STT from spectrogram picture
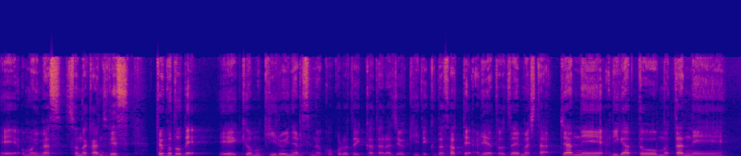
えー、思います。そんな感じです。ということで、え、今日も黄色いなるせの心と生き方ラジオを聴いてくださってありがとうございました。じゃあね、ありがとう、またね。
